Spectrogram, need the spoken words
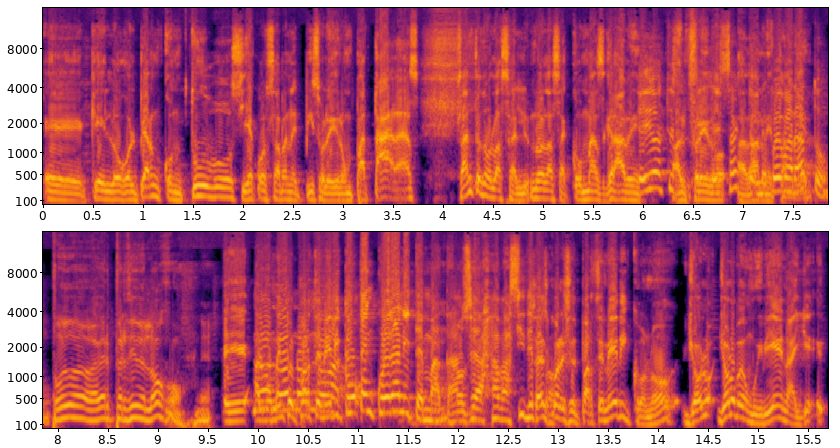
eh, que lo golpearon con tubos y ya cuando estaba en el piso le dieron patadas. Antes no la, salió, no la sacó más grave Alfredo Adame. fue barato. Pudo haber perdido el ojo. Eh, al momento el parte médico. te encueran y te mata. O sea, así de. ¿Sabes cuál es el parte médico, no? Yo lo, yo lo veo muy bien. Ayer,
